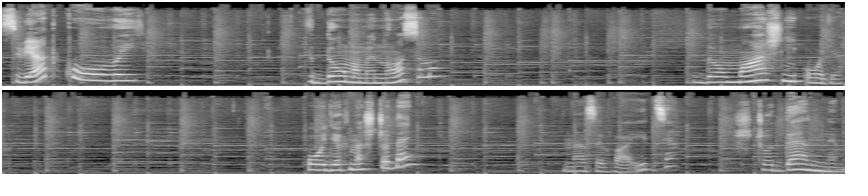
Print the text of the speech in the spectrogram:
Святковий. Вдома ми носимо Домашній одяг. Одяг на щодень називається щоденним.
